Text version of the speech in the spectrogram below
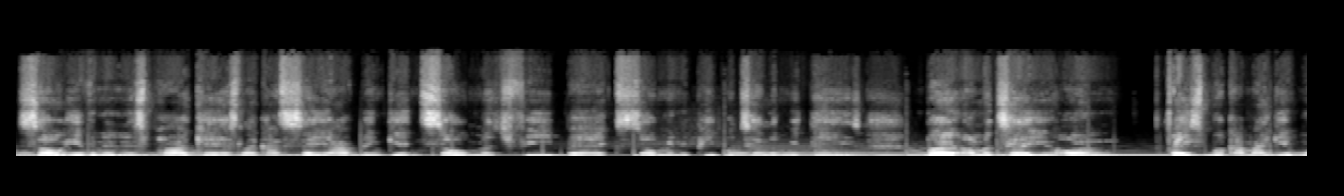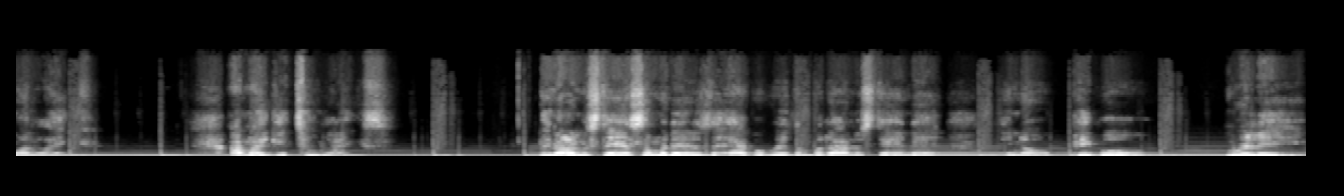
so even in this podcast like i say i've been getting so much feedback so many people telling me things but i'm gonna tell you on facebook i might get one like i might get two likes and I understand some of that is the algorithm, but I understand that, you know, people really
